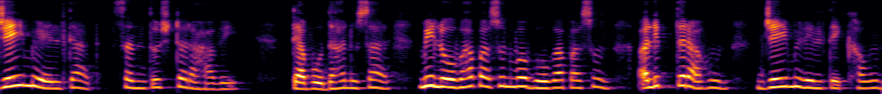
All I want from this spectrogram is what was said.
जे मिळेल त्यात संतुष्ट राहावे. त्या बोधानुसार मी लोभापासून व भोगापासून अलिप्त राहून जे मिळेल ते खाऊन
